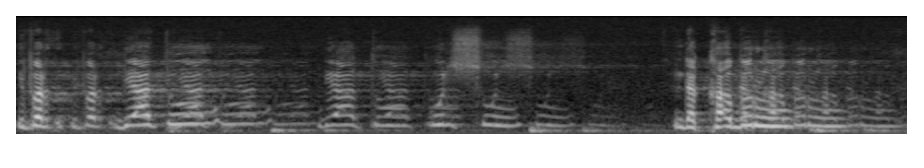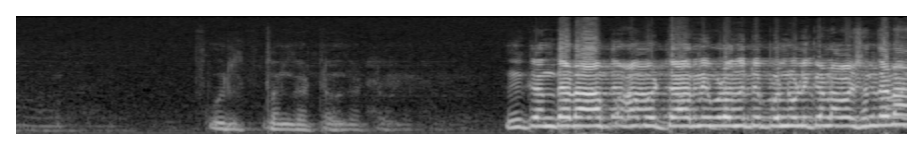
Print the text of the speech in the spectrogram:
ഇപ്പുറത്ത് ഇപ്പുറത്ത് ഖബറു കുരുത്തം കെട്ടോ നിങ്ങൾക്ക് എന്താടാ ആ വീട്ടുകാരനെ ഇവിടെ വന്നിട്ട് പെണ്ണ് വിളിക്കേണ്ട ആവശ്യം എന്താടാ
